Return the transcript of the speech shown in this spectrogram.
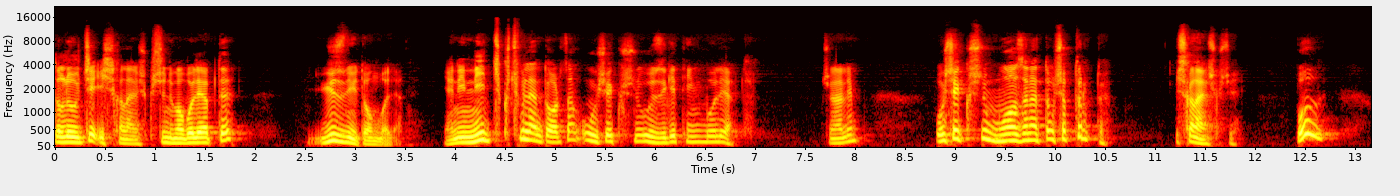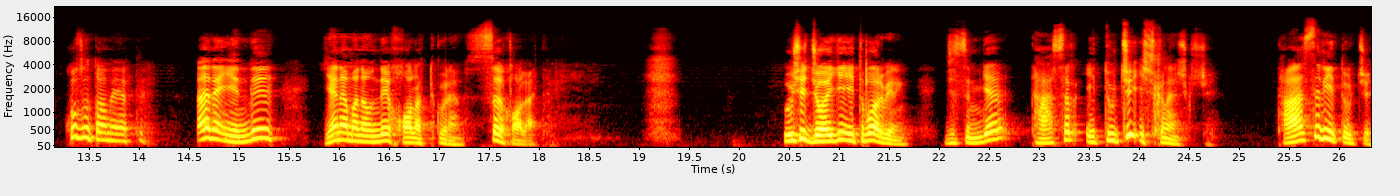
qiluvchi ishqalanish kuchi nima bo'lyapti? 100 newton bo'lyapti. Ya'ni nechi kuch bilan tortsam o'sha kuchni o'ziga teng bo'lyapti. Tushunarlimi? O'sha kuchni muvozanatda ushlab turibdi ishqalanish kuchi. Bo'ldi. Qo'zg'atolmayapti ana endi yana mana unday holatni ko'ramiz. S holati o'sha joyga e'tibor bering. Jismga ta'sir etuvchi ishqalanish kuchi. Ta'sir etuvchi.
